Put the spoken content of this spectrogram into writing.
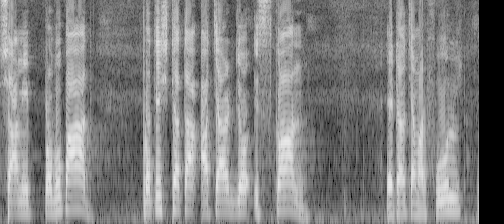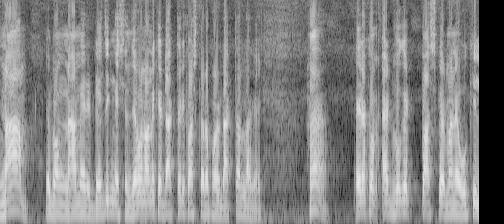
স্বামী প্রভুপাদ। প্রতিষ্ঠাতা আচার্য ইস্কন। এটা হচ্ছে আমার ফুল নাম। এবং নামের ডেজিগনেশন যেমন অনেকে ডাক্তারি পাশ করার পরে ডাক্তার লাগায়। হ্যাঁ এরকম অ্যাডভোকেট পাস করে মানে উকিল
